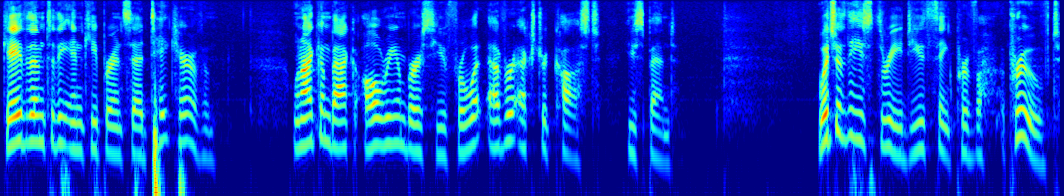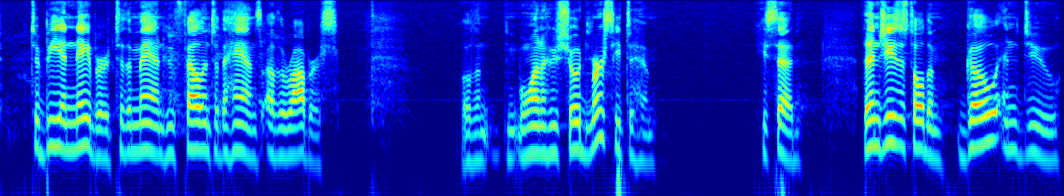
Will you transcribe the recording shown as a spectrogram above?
gave them to the innkeeper, and said, Take care of him. When I come back, I'll reimburse you for whatever extra cost you spend. Which of these three do you think prov- proved to be a neighbor to the man who fell into the hands of the robbers? Well, the one who showed mercy to him. He said, Then Jesus told him, Go and do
